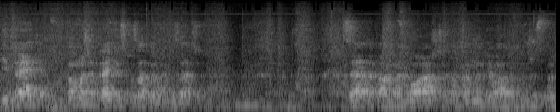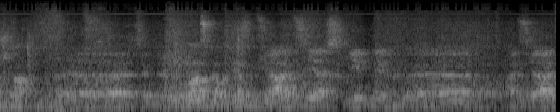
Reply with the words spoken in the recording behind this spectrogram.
І третє. Хто може третє сказати організацію? Це така найважча, напевно, для вас дуже страшна. Е, Будь ласка, Вадим. Асоціація східних е, азіат,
